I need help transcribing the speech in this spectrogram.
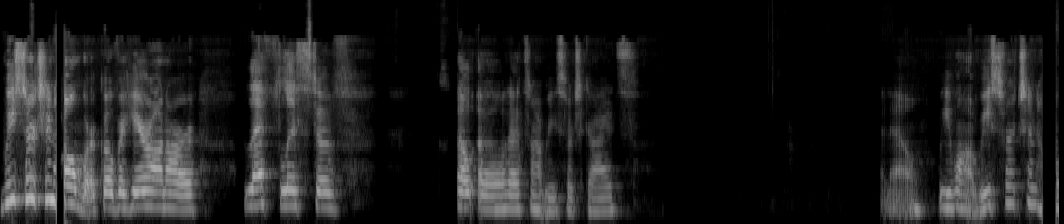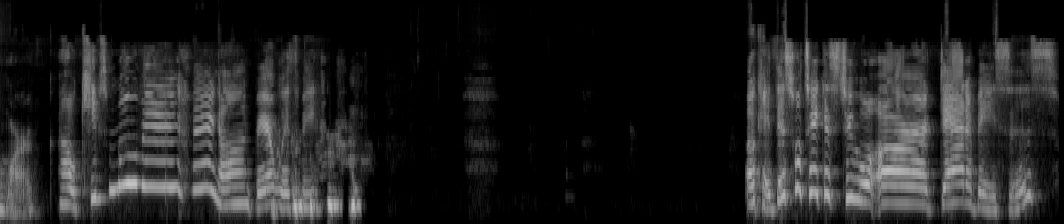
Research and homework over here on our left list of. Oh, oh, that's not research guides. No, we want research and homework. Oh, keeps moving. Hang on, bear with me. Okay, this will take us to our databases.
